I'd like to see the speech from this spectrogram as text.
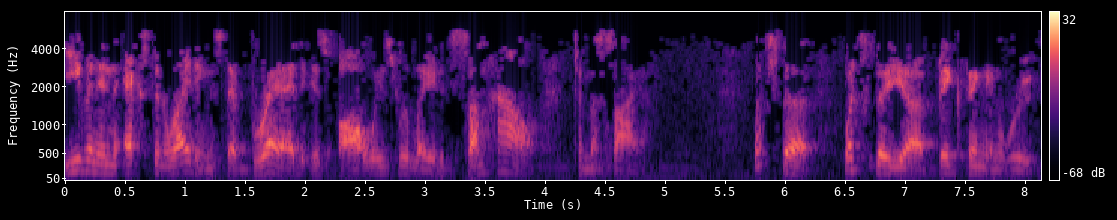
even in extant writings, that bread is always related somehow to Messiah. What's the What's the uh, big thing in Ruth?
